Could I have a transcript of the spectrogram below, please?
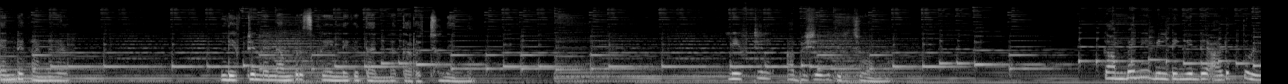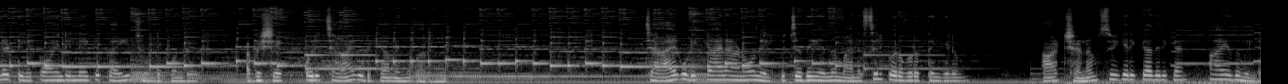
എന്റെ കണ്ണുകൾ ലിഫ്റ്റിന്റെ നമ്പർ സ്ക്രീനിലേക്ക് തന്നെ തറച്ചു നിന്നു. ലിഫ്റ്റിൽ അഭിഷേക് തിരിച്ചു വന്നു. കമ്പനി ബിൽഡിങ്ങിന്റെ അടുത്തുള്ള ടീ പോയിന്റിലേക്ക് കൈ ചൂണ്ടിക്കൊണ്ട് അഭിഷേക് ഒരു ചായ കുടിക്കാമെന്ന് പറഞ്ഞു. ചായ കുടിക്കാനാണോ നിൽപ്പിച്ചത് എന്ന് മനസ്സിൽ പെറുപുറത്തെങ്കിലും ആ ക്ഷണം സ്വീകരിക്കാതിരിക്കാൻ ആയതുമില്ല.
